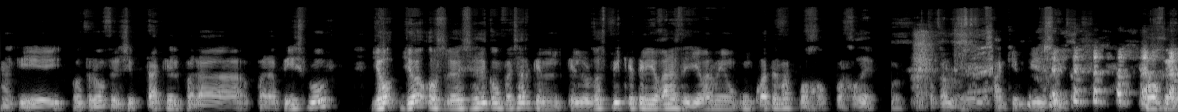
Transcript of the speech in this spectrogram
aquí otro offensive tackle para, para Pittsburgh. Yo, yo os he de confesar que, en- que en los dos picks he tenido ganas de llevarme un, un quarterback, por, por joder, por, por tocar los huevos, a quien piense coger,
